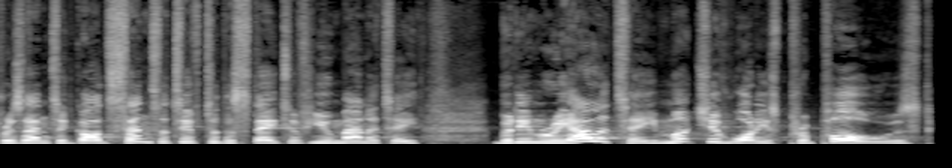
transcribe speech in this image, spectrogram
present a God sensitive to the state of humanity, but in reality, much of what is proposed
